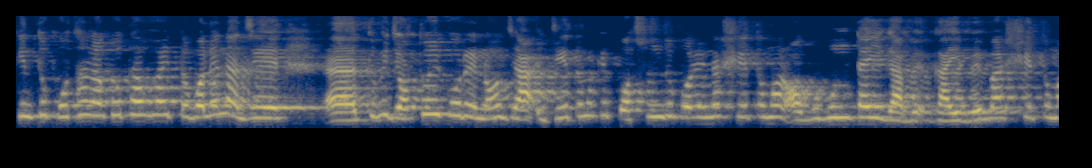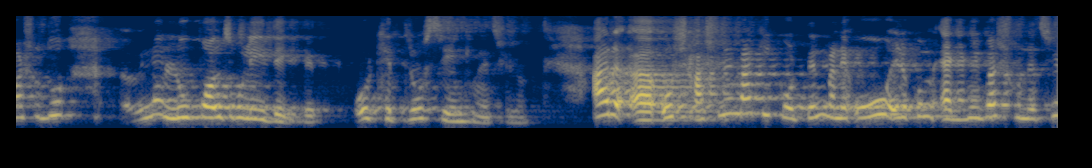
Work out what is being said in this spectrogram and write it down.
কিন্তু কোথাও না কোথাও হয়তো বলে না যে তুমি যতই করে নাও, যা, যে তোমাকে পছন্দ করে না, সে তোমার অবগুণটাই গাবে, গাইবে বা সে তোমার শুধু লুপলস গুলিই দেখবে। ওর ক্ষেত্রেও সেম হয়েছিল। আর ওর শাশুড়ি মা কি করতেন? মানে ও এরকম এক দুইবার শুনেছে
